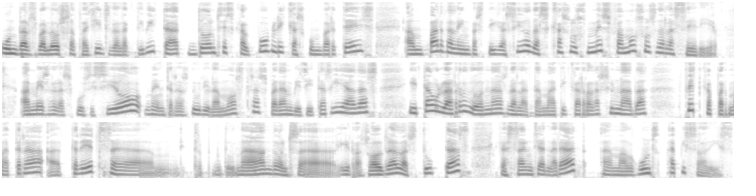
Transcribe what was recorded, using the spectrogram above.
Un dels valors afegits de l'activitat, doncs, és que el públic es converteix en part de la investigació dels casos més famosos de la sèrie. A més de l'exposició, mentre es duri la mostra, es faran visites guiades i taules rodones de la temàtica relacionada, fet que permetrà a trets eh, donar doncs, eh, i resoldre les dubtes que s'han generat amb alguns episodis.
